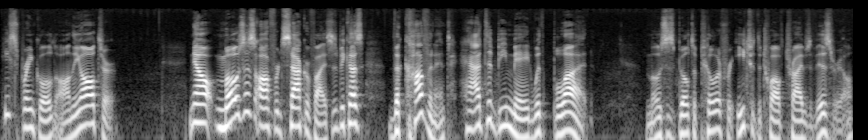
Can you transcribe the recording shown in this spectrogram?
he sprinkled on the altar. Now, Moses offered sacrifices because the covenant had to be made with blood. Moses built a pillar for each of the 12 tribes of Israel.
